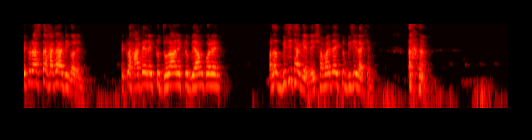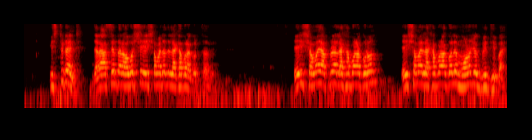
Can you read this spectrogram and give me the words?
একটু রাস্তায় হাঁটাহাঁটি করেন, একটু হাঁটেন, একটু দৌড়ান, একটু ব্যায়াম করেন অর্থাৎ বিজি থাকেন, এই সময়টা একটু বিজি রাখেন। স্টুডেন্ট যারা আছেন, তারা অবশ্যই এই সময়টাতে লেখাপড়া করতে হবে। এই সময় আপনারা লেখাপড়া করুন, এই সময় লেখাপড়া করলে মনোযোগ বৃদ্ধি পায়।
